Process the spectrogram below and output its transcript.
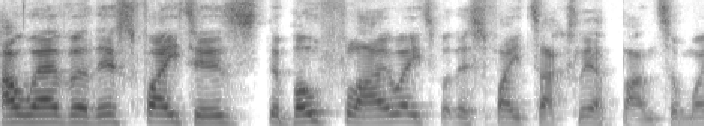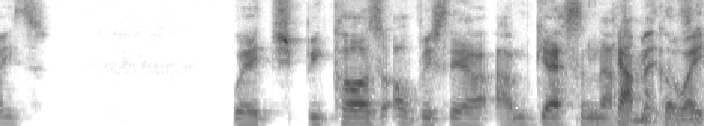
However, this fight is they're both flyweights, but this fight's actually a bantamweight, which because obviously I, am guessing He that's can't make the because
